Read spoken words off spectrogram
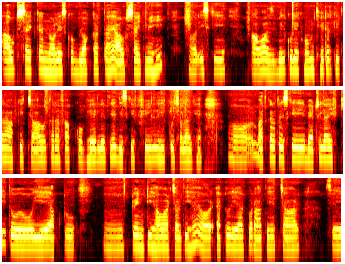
आउटसाइड का नॉलेज को ब्लॉक करता है, आउटसाइड में ही। और इसकी आवाज़ बिल्कुल एक होम थिएटर की तरह आपकी चारों तरफ़ आपको घेर लेती है, जिसकी फील ही कुछ अलग है। और बात करें तो इसकी बैटरी लाइफ की तो ये अप टू ट्वेंटी आवर चलती है और एप्पल एयरपोर्ट आते हैं चार से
